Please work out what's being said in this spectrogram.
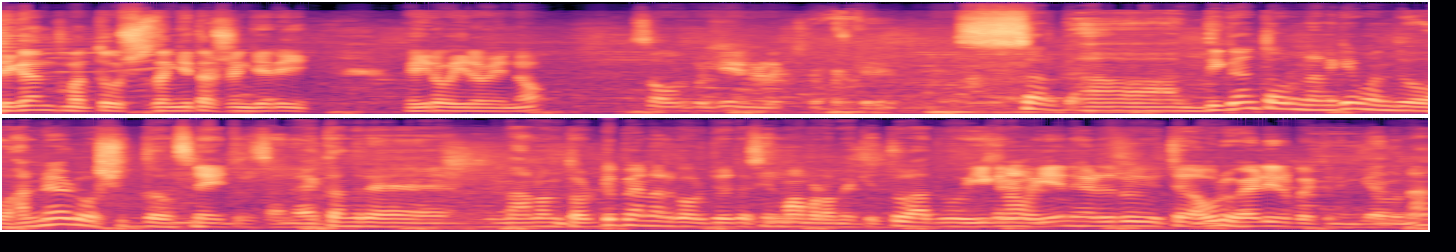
ದಿಗಂತ್ ಮತ್ತು Sangeetha Sringeri hero, heroine. So ಅವ್ರ ಬಗ್ಗೆ ಏನು ಹೇಳಕ್ಕೆ ಇಷ್ಟಪಡ್ತೀರಿ? ಸರ್ ದಿಗಂತ್ ಅವರು ನನಗೆ ಒಂದು ಹನ್ನೆರಡು ವರ್ಷದ ಸ್ನೇಹಿತರು ಸರ್. ಯಾಕಂದರೆ ನಾನೊಂದು ದೊಡ್ಡ ಬ್ಯಾನರ್ಗೆ ಅವ್ರ ಜೊತೆ ಸಿನಿಮಾ ಮಾಡಬೇಕಿತ್ತು. ಅದು ಈಗ ನಾವು ಏನು ಹೇಳಿದ್ರು ಅವರು ಹೇಳಿರಬೇಕು ನಿಮಗೆ ಅದನ್ನು.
